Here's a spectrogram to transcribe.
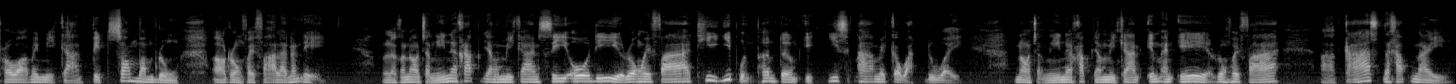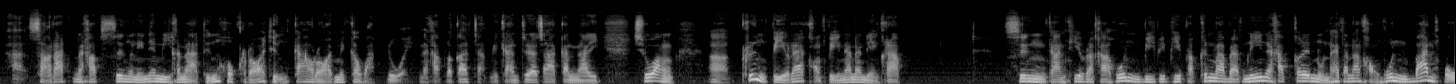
เพราะว่าไม่มีการปิดซ่อมบำรุงโรงไฟฟ้าแล้วนั่นเอง แล้วก็นอกจากนี้นะครับยังมีการ COD โรงไฟฟ้าที่ญี่ปุ่นเพิ่มเติมอีก 25 เมกะวัตต์ด้วย นอกจากนี้นะครับยังมีการ M&A โรงไฟฟ้าก๊าซนะครับในสหรัฐนะครับ ซึ่งอันนี้เนี่ยมีขนาดถึง 600 ถึง 900 เมกะวัตต์ด้วยนะครับ แล้วก็จะมีการเจรจากันในช่วงครึ่งปีแรกของปีหน้านั่นเองครับ ซึ่งการที่ราคาหุ้น BPP ปรับขึ้นมาแบบนี้นะครับ ก็เลยหนุนให้ตลาดของหุ้นบ้านปู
